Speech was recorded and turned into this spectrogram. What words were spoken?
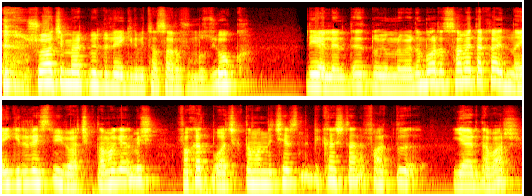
Şu an için Mert Müldür ile ilgili bir tasarrufumuz yok. Diğerlerini de duyumlu verdim. Bu arada Samet Akaydın'la ilgili resmi bir açıklama gelmiş. Fakat bu açıklamanın içerisinde birkaç tane farklı yerde var.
